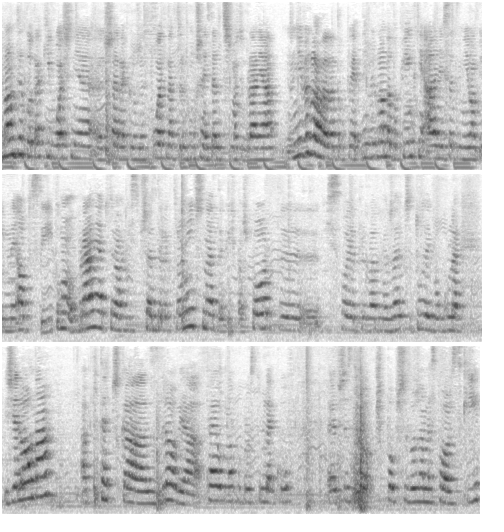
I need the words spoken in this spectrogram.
Mam tylko taki właśnie e, szereg różnych półek, na których muszę niestety trzymać ubrania. Nie wygląda, to, nie wygląda to pięknie, ale niestety nie mam innej opcji. Tu mam ubrania, tutaj mam jakieś sprzęty elektroniczne, tu jakieś paszporty, e, jakieś swoje prywatne rzeczy. Tutaj w ogóle zielona apteczka zdrowia, pełno po prostu leków. E, Wszystko poprzywożone z Polski.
